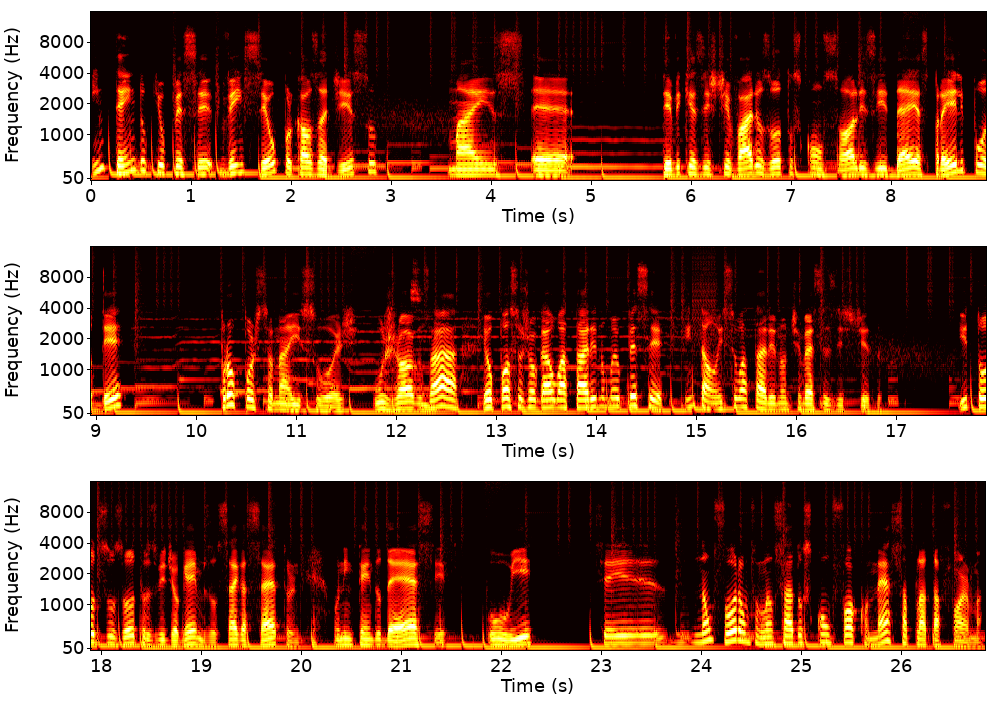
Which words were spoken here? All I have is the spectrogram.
entendo que o PC venceu por causa disso, mas é, teve que existir vários outros consoles e ideias para ele poder proporcionar isso hoje. Os jogos, Sim. ah, eu posso jogar o Atari no meu PC. Então, e se o Atari não tivesse existido? E todos os outros videogames, o Sega Saturn, o Nintendo DS, o Wii, não foram lançados com foco nessa plataforma.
